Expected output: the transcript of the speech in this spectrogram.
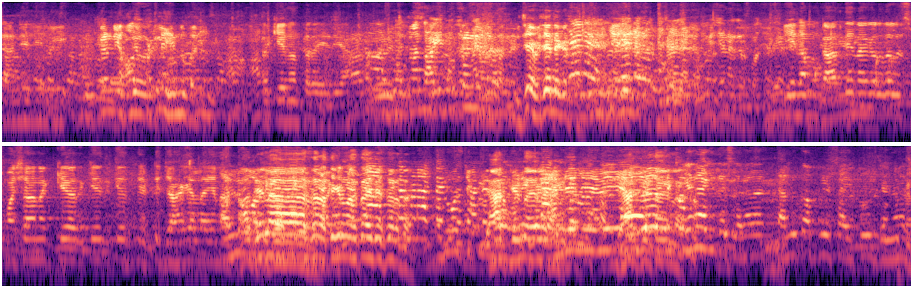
ದಾಂಡೇಲಿಯಲ್ಲಿ ಕುಲಕರ್ಣಿ ಹಾಸ್ಪಿಟಲ್ ಹಿಂದೆ ಬನ್ನಿ ಅದಕ್ಕೆ ಏನಂತಾರೆ ಏರಿಯಾ ವಿಜಯ ವಿಜಯನಗರ. ಈ ನಮ್ಮ ಗಾಂಧಿನಗರದಲ್ಲಿ ಸ್ಮಶಾನಕ್ಕೆ ಅದಕ್ಕೆ ಇದಕ್ಕೆ ಇಟ್ಟು ಜಾಗ ಎಲ್ಲ ಅಲ್ಲೂ ಏನಾದ್ರು ಅದೆಲ್ಲ ಸರ್ ಅತಿಕ್ರಮಣ ಆಗ್ತಾ ಇದೆ ಸರ್ ಅದು. ಯಾರು ಕೇಳ್ತಾ ಇಲ್ಲ? ಯಾರು ಕೇಳ್ತಾ ಇಲ್ಲ? ಏನಾಗಿದೆ ಸರ್. ತಾಲೂಕಾ ಪ್ಲೇಸ್ ಆಯಿತು ಜನವರಿ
